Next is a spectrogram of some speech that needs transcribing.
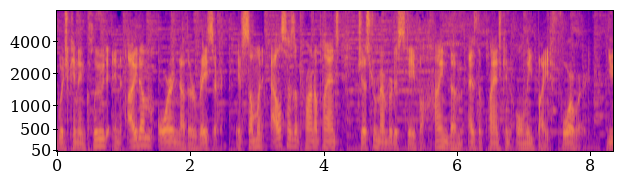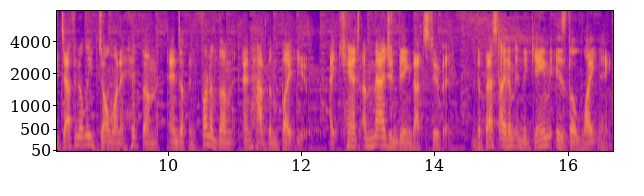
which can include an item or another racer. If someone else has a Piranha Plant, just remember to stay behind them as the plant can only bite forward. You definitely don't want to hit them, end up in front of them, and have them bite you. I can't imagine being that stupid. The best item in the game is the Lightning,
